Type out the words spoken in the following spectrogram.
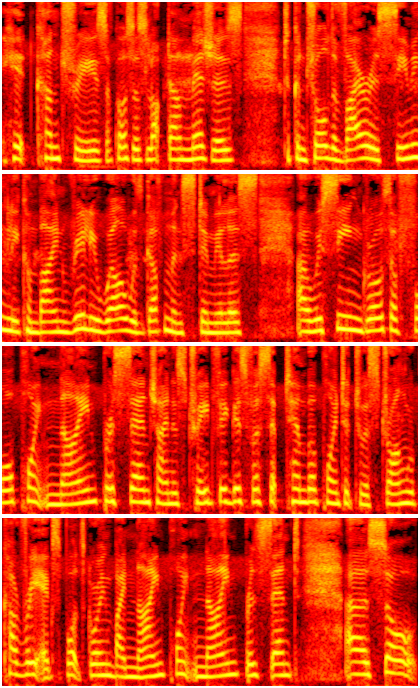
hit countries. Of course, as lockdown measures to control the virus seemingly combine really well with government stimulus. Uh, we're seeing growth of 4.9%. China's trade figures for September pointed to a strong recovery, exports growing by 9.9%. Uh, so,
